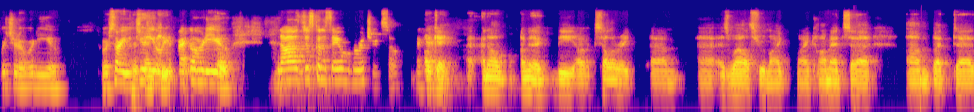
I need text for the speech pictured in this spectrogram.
Richard, over to you. Or sorry, Judy, over, back over to you. No, I was just going to say over to Richard. So okay, okay. and I'll I'm going to be I'll accelerate um, as well through my my comments. Uh, um, but uh,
